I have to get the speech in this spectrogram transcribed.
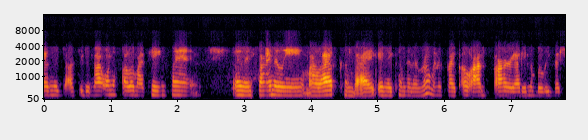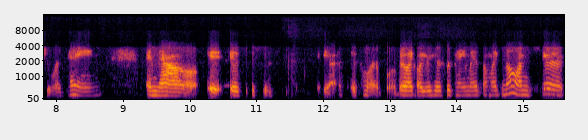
and the doctor did not want to follow my pain plan. And then finally, my lab come back, and they come in the room, and it's like, "Oh, I'm sorry, I didn't believe that you were in pain." And now it, it's it's just yeah, it's horrible. They're like, "Oh, you're here for pain meds." I'm like, "No, I'm here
